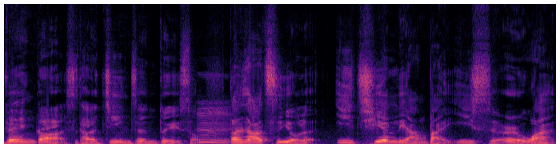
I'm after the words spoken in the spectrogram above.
Vanguard 是它的竞争对手，嗯，但是它持有了一千两百一十二万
